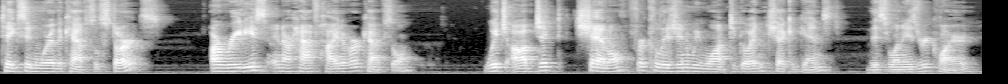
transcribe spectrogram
Takes in where the capsule starts, our radius and our half height of our capsule, which object channel for collision we want to go ahead and check against. This one is required.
